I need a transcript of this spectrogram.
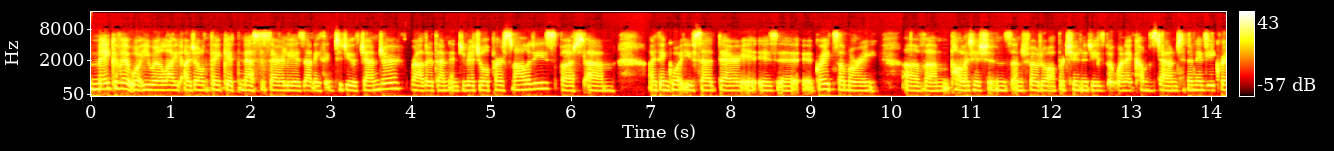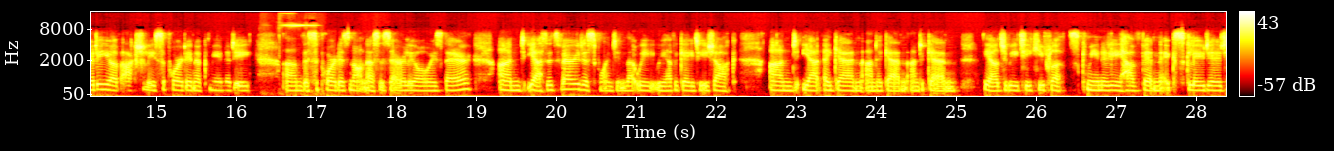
Make of it what you will. I, I don't think it necessarily is anything to do with gender rather than individual personalities. But um, I think what you've said there is a, a great summary of um, politicians and photo opportunities. But when it comes down to the nitty gritty of actually supporting a community, um, the support is not necessarily always there. And yes, it's very disappointing that we, we have a gay Taoiseach. And yet again and again and again, the LGBTQ plus community have been excluded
